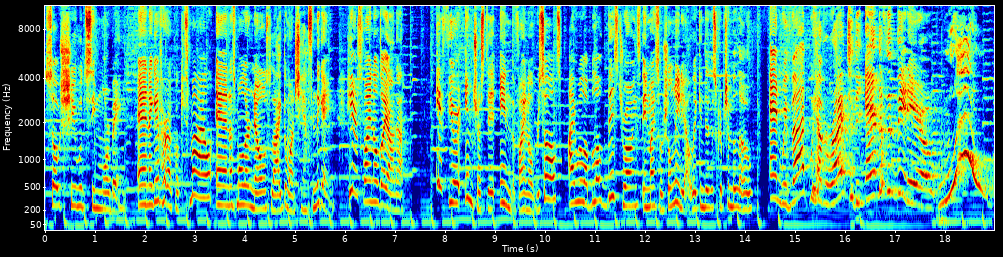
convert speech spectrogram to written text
so she would seem more vain. And I gave her a cocky smile and a smaller nose like the one she has in the game. Here's final Diana. If you're interested in the final results, I will upload these drawings in my social media, link in the description below. And with that, we have arrived to the end of the video! Woo!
